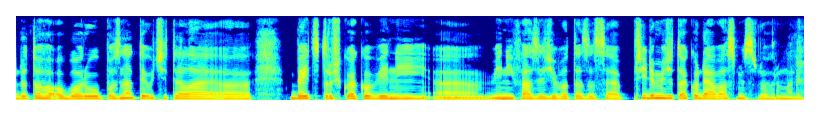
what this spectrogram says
do toho oboru, poznat ty učitele, uh, být trošku jako v jiný, uh, v jiný fázi života zase. Přijde mi, že to jako dává smysl dohromady.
